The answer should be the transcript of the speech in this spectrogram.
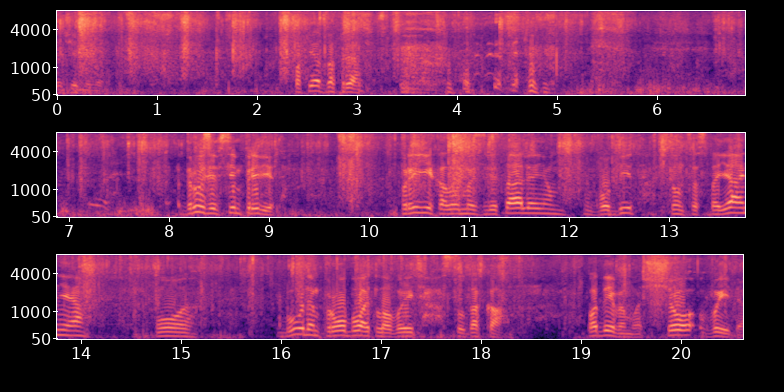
Зачем мені? Пакет запрячь. Друзі, всім привіт! Приїхали ми з Віталієм в обід сонцестояння. О, будемо пробувати ловити судака. Подивимось, що вийде.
